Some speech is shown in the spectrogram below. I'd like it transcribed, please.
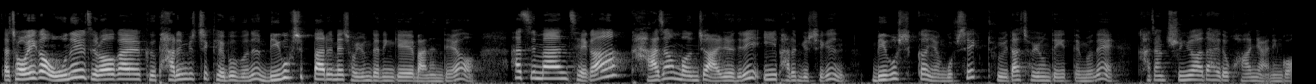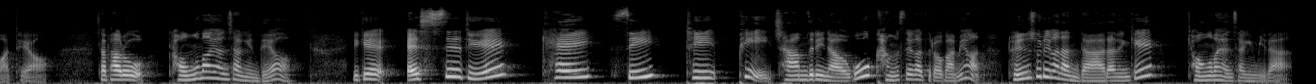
자, 저희가 오늘 들어갈 그 발음 규칙 대부분은 미국식 발음에 적용되는 게 많은데요. 하지만 제가 가장 먼저 알려드릴 이 발음 규칙은 미국식과 영국식 둘 다 적용되기 때문에 가장 중요하다 해도 과언이 아닌 것 같아요. 자, 바로 경우마 현상인데요. 이게 S 뒤에 K, C, T, P 자음들이 나오고 강세가 들어가면 된 소리가 난다라는 게 경우마 현상입니다.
